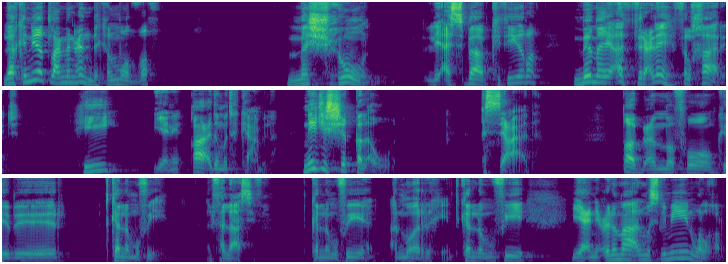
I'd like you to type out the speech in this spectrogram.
لكن يطلع من عندك الموظف مشحون لأسباب كثيرة مما ياثر عليه في الخارج. هي يعني قاعدة متكاملة. نيجي الشق الأول. السعادة. طبعا مفهوم كبير. تكلموا فيه الفلاسفة. تكلموا فيه المؤرخين. تكلموا فيه يعني علماء المسلمين والغرب.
